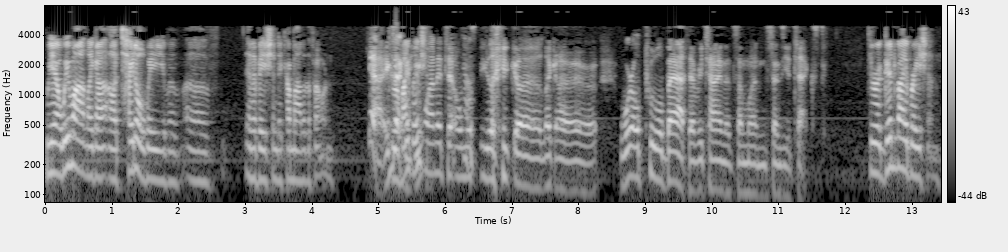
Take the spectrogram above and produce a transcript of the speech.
we, uh, we want like a, a tidal wave of, of innovation to come out of the phone. Yeah, exactly. We want it to almost be like a, like a whirlpool bath every time that someone sends you a text. Through a good vibration.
